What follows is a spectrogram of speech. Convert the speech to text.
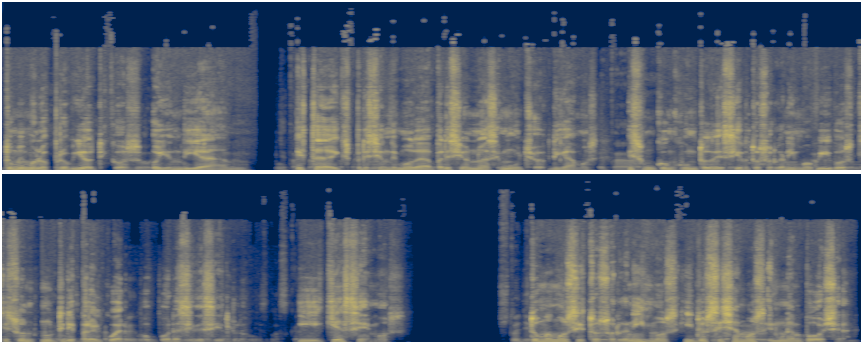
Tomemos los probióticos. Hoy en día Esta expresión de moda apareció no hace mucho, digamos. Es un conjunto de ciertos organismos vivos que son útiles para el cuerpo, por así decirlo. ¿Y qué hacemos? Tomamos estos organismos y los sellamos en una ampolla.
